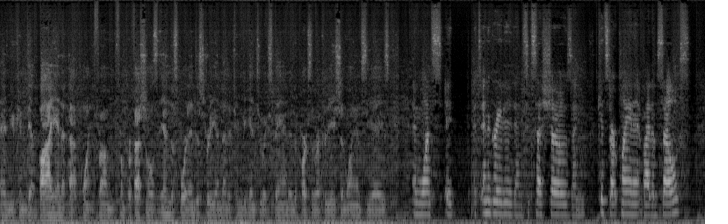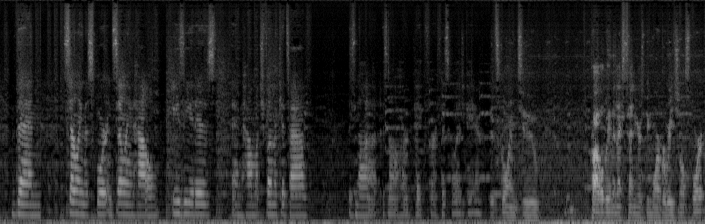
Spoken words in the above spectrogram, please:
and you can get buy-in at that point from from professionals in the sport industry, and then it can begin to expand into parks and recreation, YMCA's, and once it it's integrated and success shows and kids start playing it by themselves then selling the sport and selling how easy it is and how much fun the kids have is not a, is not a hard pick for a physical educator. It's going to probably in the next 10 years be more of a regional sport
